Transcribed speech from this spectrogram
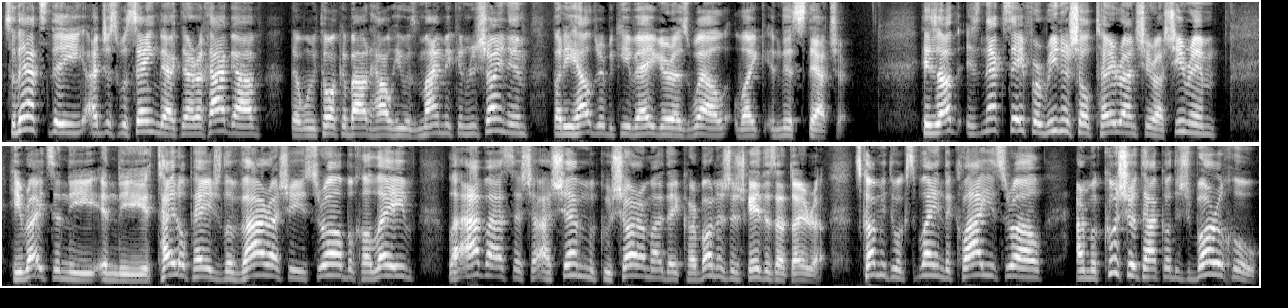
So that's the, I just was saying that, Derech Agav, that when we talk about how he was mimik and Rishainim, but he held Rabbi Kiva as well, like in this stature. His other, his next sefer, Rina Shal Torah and Shirashirim, he writes in the in the title page, Levara Yisrael b'chalev la'avas Hashem mekusharam de karbonis shkedas atayra. It's coming to explain the Klal Yisrael are mekusher takodish baruch Hu,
